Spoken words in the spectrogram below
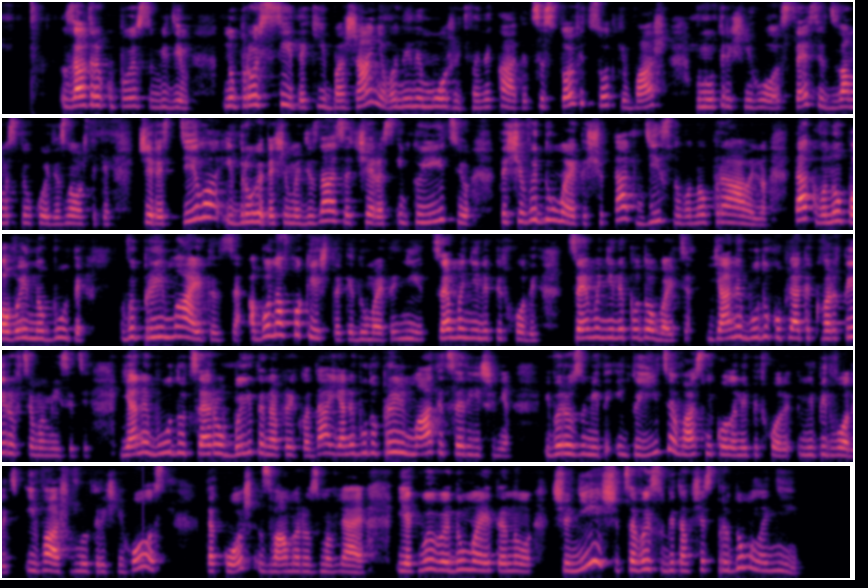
завтра купую собі дім. Ну, прості такі бажання вони не можуть виникати. Це 100% ваш внутрішній голос. Всесвіт з вами спілкується знову ж таки через тіло. І друге, те, що ми дізналися, через інтуїцію, те, що ви думаєте, що так дійсно воно правильно, так воно повинно бути. Ви приймаєте це, або навпаки ж таки думаєте, ні, це мені не підходить, це мені не подобається. Я не буду купляти квартири в цьому місяці, я не буду це робити, наприклад, да? я не буду приймати це рішення. І ви розумієте, інтуїція вас ніколи не підходить, не підводить, і ваш внутрішній голос також з вами розмовляє. І як ви, думаєте, ну що ні, що це ви собі там щось придумали, ні.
